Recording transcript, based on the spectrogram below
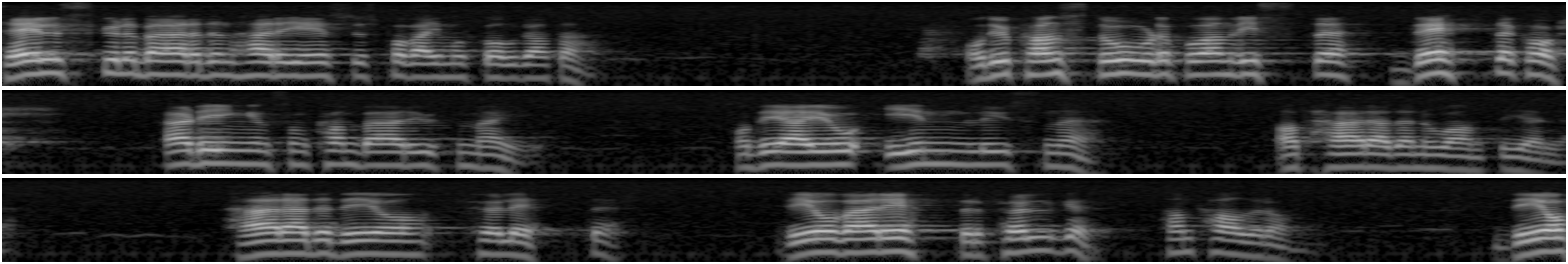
selv skulle bære den Herre Jesus på vei mot Golgata. Og du kan stole på han visste dette kors er det ingen som kan bære uten meg. Og det er jo innlysende at her er det noe annet det gjelder. Her er det det å følge etter. Det å være etterfølger han taler om. Det å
